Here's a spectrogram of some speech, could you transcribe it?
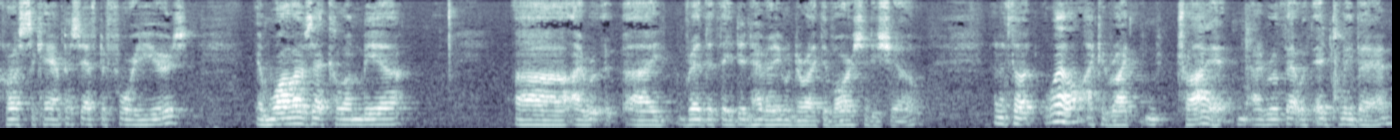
across the campus after four years. And while I was at Columbia, uh, I, I read that they didn't have anyone to write the varsity show. And I thought, well, I could write, try it. And I wrote that with Ed Kleban,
